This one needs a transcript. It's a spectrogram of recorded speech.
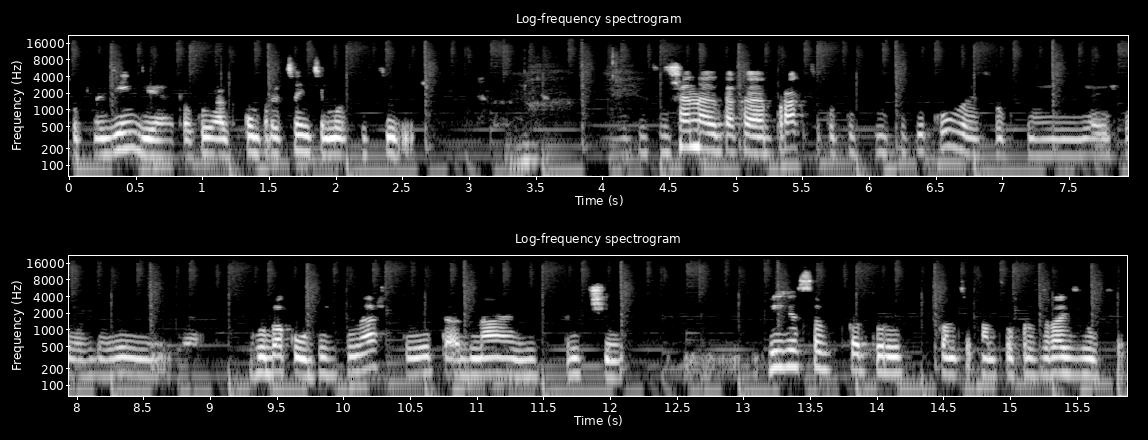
собственно, деньги, какой, о каком проценте может идти речь? Совершенно такая практика тупиковая, собственно, и я еще раз говорю, я глубоко убеждена, что это одна из причин кризиса, который в конце концов разразился.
